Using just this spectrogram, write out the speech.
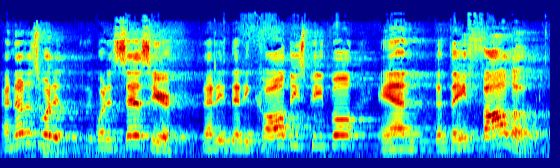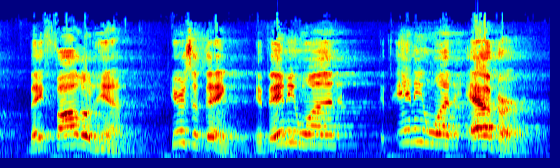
And notice what it, what it says here that he, that he called these people and that they followed. They followed him. Here's the thing if anyone, if anyone ever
